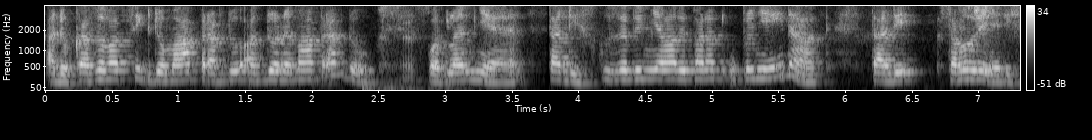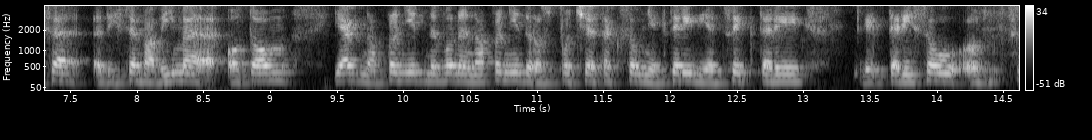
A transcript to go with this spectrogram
a dokazovat si, kdo má pravdu a kdo nemá pravdu. Podle mě ta diskuze by měla vypadat úplně jinak. Tady, samozřejmě, když se, když se bavíme o tom, jak naplnit nebo nenaplnit rozpočet, tak jsou některé věci, které jsou v,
